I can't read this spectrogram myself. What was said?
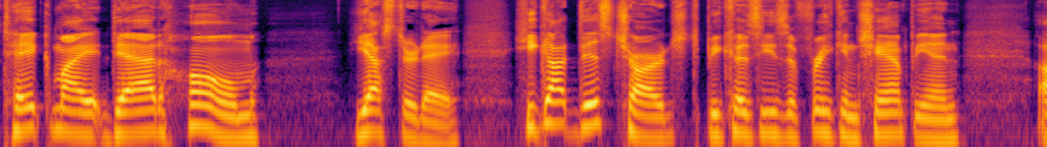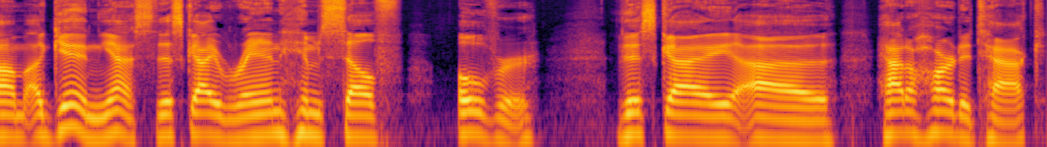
take my dad home yesterday. He got discharged because he's a freaking champion. Um, again, yes, this guy ran himself over. This guy uh, had a heart attack,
